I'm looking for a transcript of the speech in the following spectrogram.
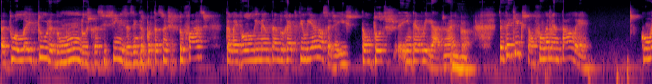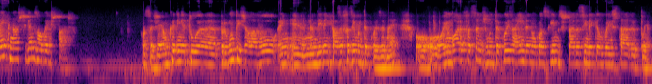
a tua leitura do mundo, os raciocínios, as interpretações que tu fazes também vão alimentando o reptiliano, ou seja, isto estão todos interligados, não é? Uhum. Pronto. Portanto, aqui a questão fundamental é como é que nós chegamos ao bem-estar? Ou seja, é um bocadinho a tua pergunta e já lá vou em, em, na medida em que estás a fazer muita coisa, não é? Ou, ou, embora façamos muita coisa, ainda não conseguimos estar assim naquele bem-estar pleno.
